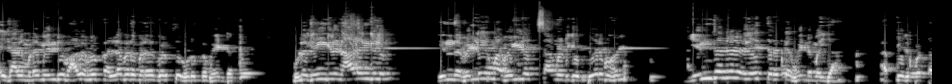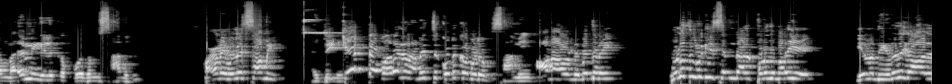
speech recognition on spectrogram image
ஐகால் இடமின்றி வாழ்வு கள்ளவர விர கொடுத்து கொடுக்க வேண்டும். உலகெங்கிலும் நாடெங்கிலும் இந்த வெள்ளையம்மா வெள்ளச்சாமியுடைய பேர்வுகள் என்றென்று நிலைத்திருக்க வேண்டும் ஐயா? அப்பேற்பட்ட மரம் எங்களுக்கு போதும் சாமி. மகனை வெள்ளைசாமி நீ கேட்ட வரங்கள் அனைத்து கொடுக்கப்படும் சாமி. ஆனால் நிபந்தனை பொழுது விடி சென்றால் பொழுது மறையே. எனது இடதுகால்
